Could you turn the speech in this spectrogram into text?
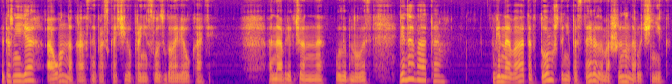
Это же не я, а он на красный проскочил, пронеслось в голове у Кати. Она облегченно улыбнулась. «Виновата. Виновата в том, что не поставила машину на ручник».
